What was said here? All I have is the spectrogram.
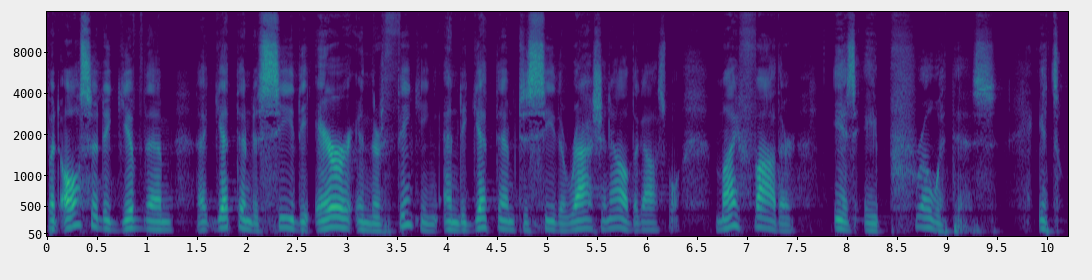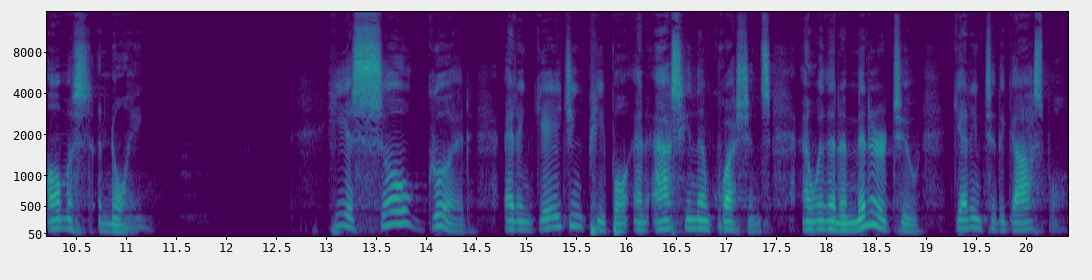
but also to give them, uh, get them to see the error in their thinking and to get them to see the rationale of the gospel. My father is a pro at this. It's almost annoying. He is so good at engaging people and asking them questions, and within a minute or two, getting to the gospel.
